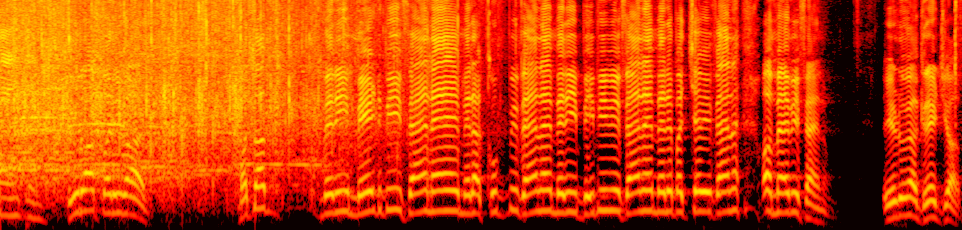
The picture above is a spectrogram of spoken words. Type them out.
थैंक यू पूरा परिवार। मतलब मेरी मेड भी फ़ैन है मेरा कुक भी फ़ैन है मेरी बेबी भी फ़ैन है मेरे बच्चे भी फ़ैन है और मैं भी फ़ैन हूँ। You doing a great job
